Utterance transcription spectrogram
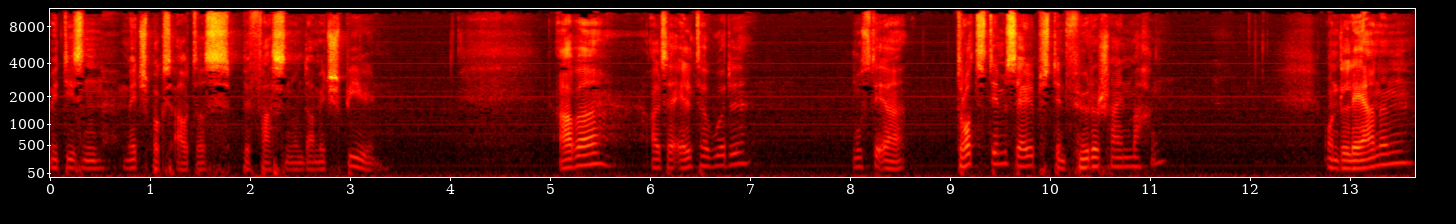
mit diesen Matchbox-Autos befassen und damit spielen. Aber als er älter wurde, musste er trotzdem selbst den Führerschein machen und lernen,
